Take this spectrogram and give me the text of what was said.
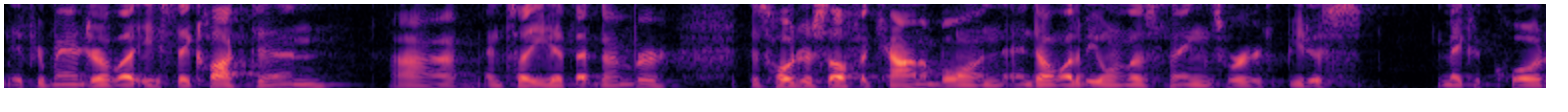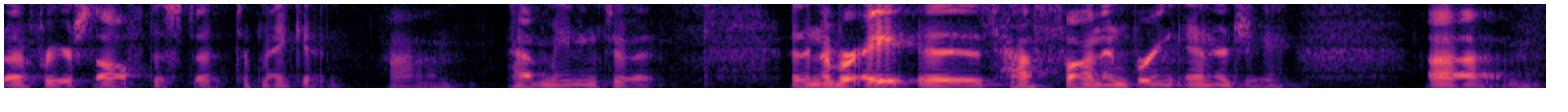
if your manager will let you stay clocked in um, until you hit that number. Just hold yourself accountable and, and don't let it be one of those things where you just make a quota for yourself just to, to make it um, have meaning to it. And then number eight is have fun and bring energy. Um,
